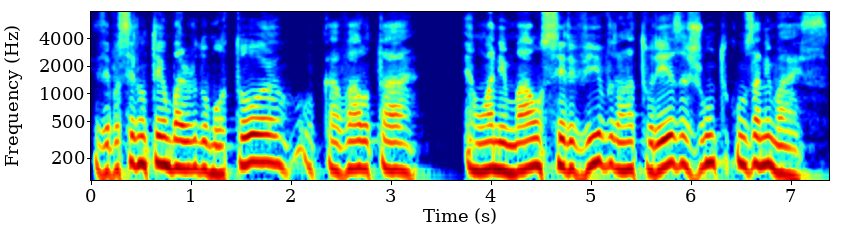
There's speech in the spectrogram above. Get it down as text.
Quer dizer, você não tem o barulho do motor, o cavalo tá, é um animal, um ser vivo da natureza junto com os animais.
